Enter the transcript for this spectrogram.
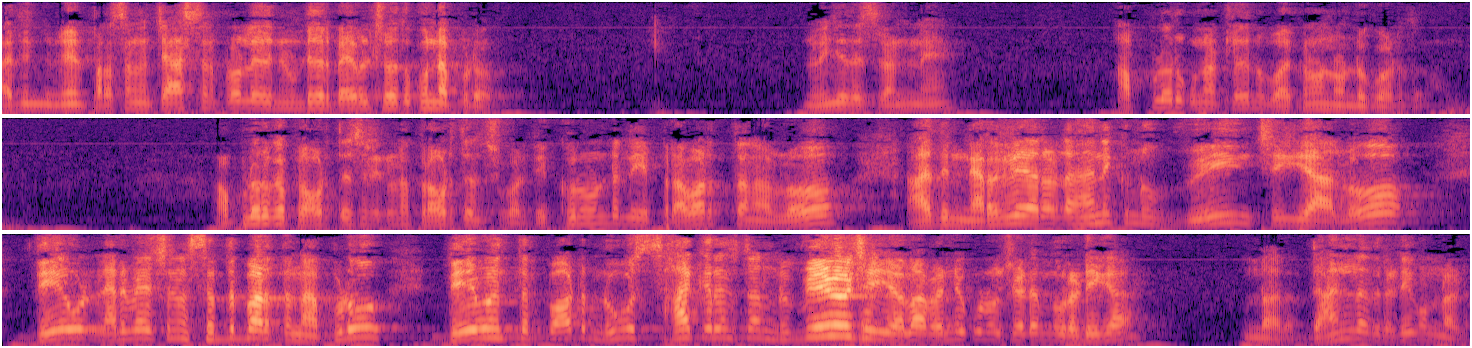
అది నేను ప్రసంగం చేస్తున్నప్పుడు లేదా నుండి బైబిల్ చదువుకున్నప్పుడు. నువ్వేం చేస్తావు వెంటనే? అప్పుడు వరకు ఉన్నట్లేదు నువ్వు వాక్యం ఉండకూడదు. అప్పుడు వరకు ప్రవర్తించకుండా ప్రవర్తించకూడదు. ఇక్కడ నుండి నీ ప్రవర్తనలో అది నెరవేరడానికి నువ్వేం చెయ్యాలో దేవుడు నెరవేర్చడానికి సిద్ధపడుతున్నప్పుడు దేవునితో పాటు నువ్వు సహకరించడానికి నువ్వేమో చేయాలి అవన్నీ కూడా నువ్వు చేయడం నువ్వు రెడీగా ఉండాలి. దానిలో అది రెడీగా ఉన్నాడు.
